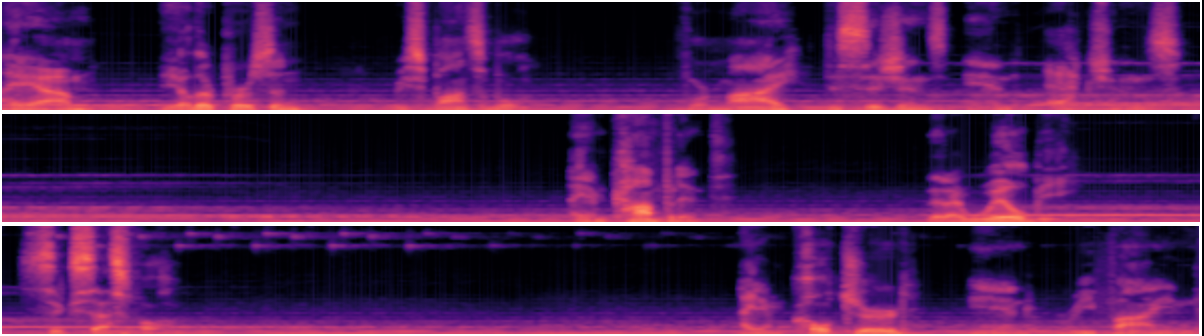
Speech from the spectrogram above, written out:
I am the other person responsible for my decisions and actions. I am confident that I will be successful. I am cultured and refined.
